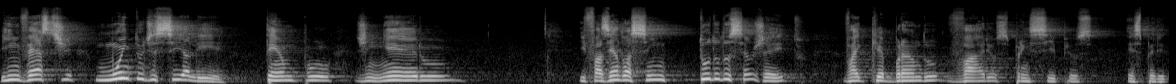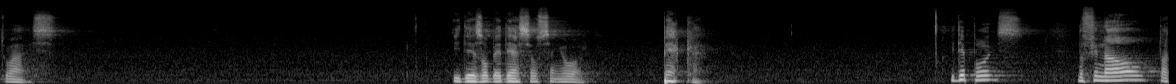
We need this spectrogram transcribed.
e investe muito de si ali tempo, dinheiro e fazendo assim tudo do seu jeito, vai quebrando vários princípios espirituais. E desobedece ao Senhor, peca. E depois, no final, tá,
